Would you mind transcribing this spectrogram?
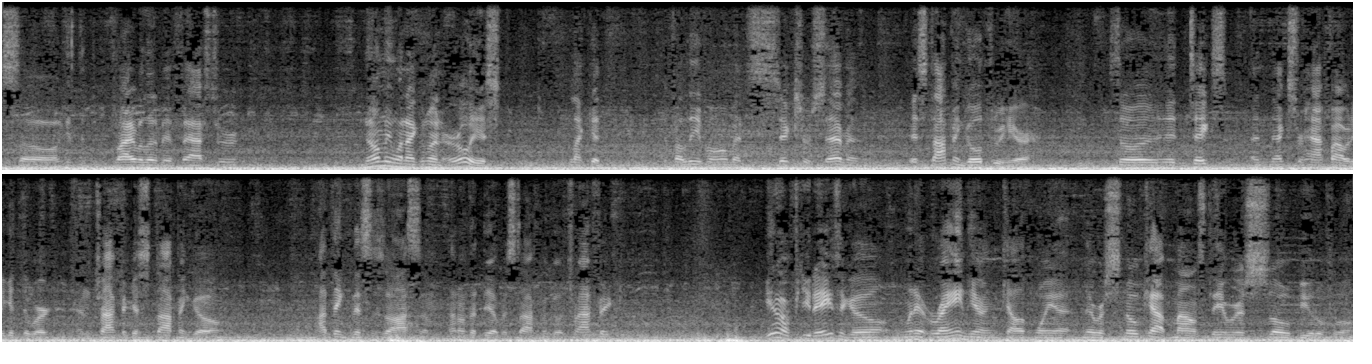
So I get to drive a little bit faster. Normally, when I go in early, it's like at if I leave home at six or seven, it's stop and go through here. So it takes an extra half hour to get to work, and traffic is stop and go. I think this is awesome. I don't have to deal with stop and go traffic. You know, a few days ago, when it rained here in California, there were snow-capped mountains. They were so beautiful,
